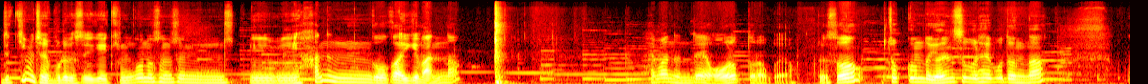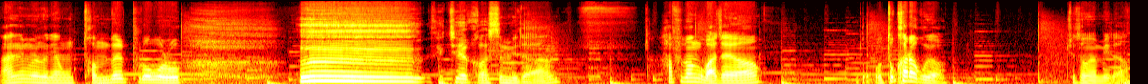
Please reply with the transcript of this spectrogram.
느낌을 잘 모르겠어요 이게 김건우 선수님이 하는 거가 이게 맞나? 해봤는데 어렵더라고요. 그래서 조금 더 연습을 해보던가 아니면 그냥 덤벨 프로버로 대체할 것 같습니다. 하프한 거 맞아요. 어떡하라고요? 죄송합니다.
